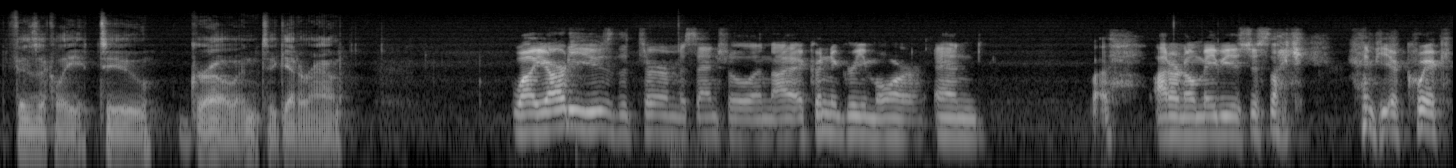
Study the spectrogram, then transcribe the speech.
physically to grow and to get around. Well, you already used the term essential, and I, couldn't agree more. And I don't know, maybe it's just like maybe a quick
